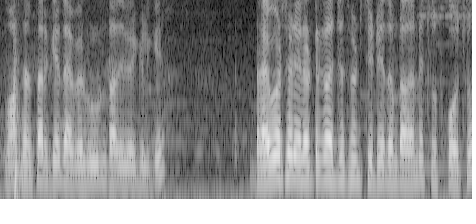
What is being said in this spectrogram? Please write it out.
స్మార్ట్ సెన్సార్కి అయితే అవైలబుల్ ఉంటుంది వెహికల్కి driver side electrical adjustment seat అయితే ఉంటుందండి. చూసుకోవచ్చు.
